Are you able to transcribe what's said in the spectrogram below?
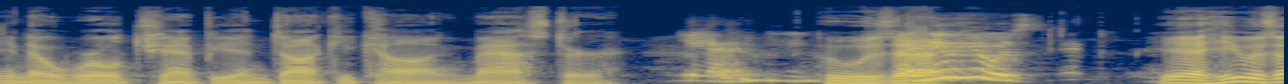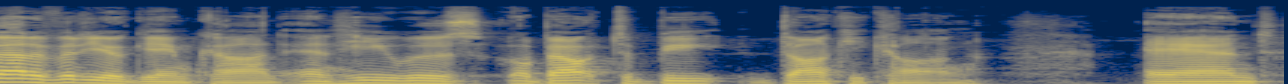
you know world champion Donkey Kong master, Yeah. who was I at knew he was. Yeah, he was at a video game con and he was about to beat Donkey Kong. And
